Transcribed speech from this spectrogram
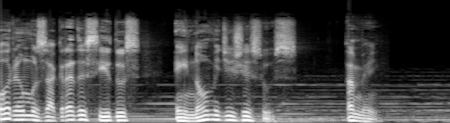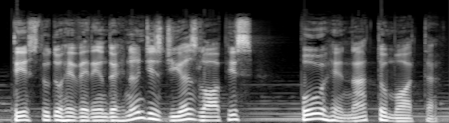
Oramos agradecidos em nome de Jesus. Amém. Texto do Reverendo Hernandes Dias Lopes, por Renato Mota.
